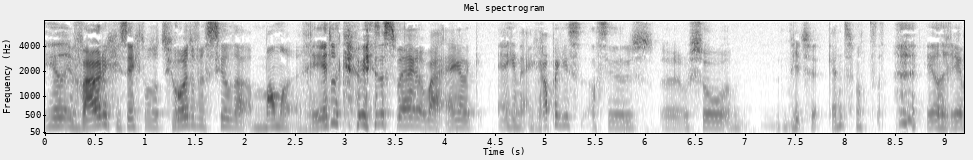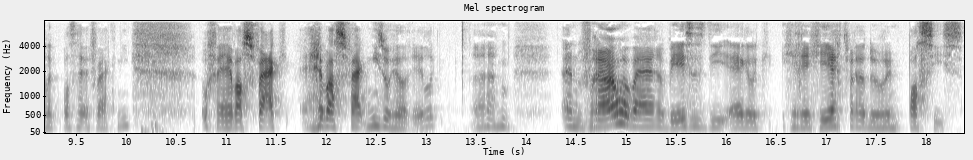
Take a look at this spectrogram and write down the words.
heel eenvoudig gezegd was het grote verschil dat mannen redelijke wezens waren, wat eigenlijk, eigenlijk grappig is als je dus Rousseau een beetje kent, want heel redelijk was hij vaak niet. Of hij was vaak, hij was vaak niet zo heel redelijk. Um, en vrouwen waren wezens die eigenlijk geregeerd werden door hun passies.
